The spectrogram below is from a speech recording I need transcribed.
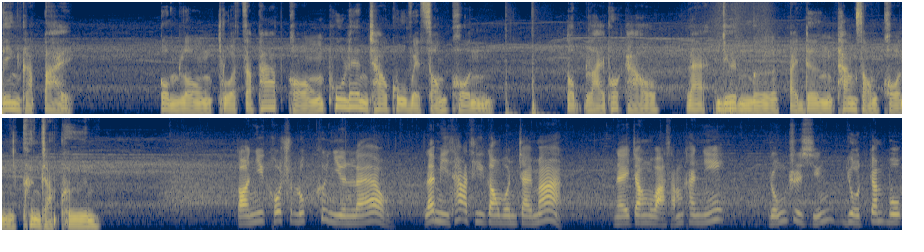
วิ่งกลับไป ก้มลงตรวจสภาพของผู้เล่นชาวคูเวตสองคน ตบไหล่พวกเขาและยื่นมือไปดึงทั้งสองคนขึ้นจากพื้น ตอนนี้โคชลุกขึ้นยืนแล้ว และมีท่าทีกังวลใจมาก ในจังหวะสำคัญนี้ หยงจือสิงหยุดกันบุก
